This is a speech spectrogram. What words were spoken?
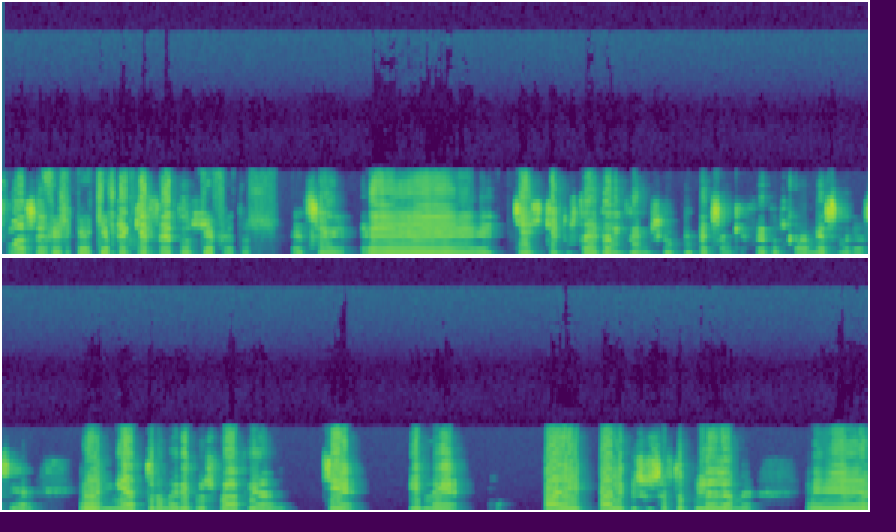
θυμάσαι. Φυσικά και, Ήταν και φέτος, και φέτος. Έτσι, ε, και έχει και τους Tidal Dreams οι οποίοι παίξαν και φέτος κάναν μια συνεργασία ε, μια τρομερή προσπάθεια και είναι πάει πάλι πίσω σε αυτό που λέγαμε ε,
